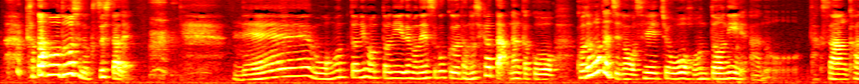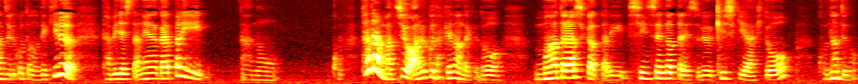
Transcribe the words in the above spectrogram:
片方同士の靴下で。ねえもう本当に本当に。でもねすごく楽しかった。なんかこう子供たちの成長を本当にあのたくさん感じることのできる旅でしたね。だかやっぱりあのこうただ街を歩くだけなんだけど真新しかったり新鮮だったりする景色や人こうなんていうの？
